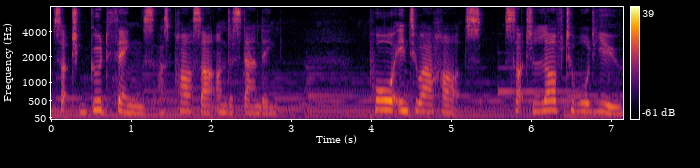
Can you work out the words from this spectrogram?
such good things as pass our understanding. Pour into our hearts such love toward you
